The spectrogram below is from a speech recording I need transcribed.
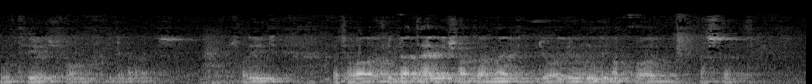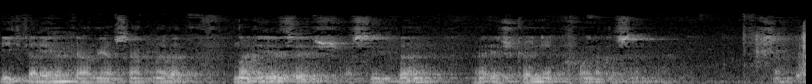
with tears flowing from the eyes. Szóval így, hogyha valaki beteg és akar meggyógyulni, akkor ezt így kell énekelni a Szent nevet. Nagy érzés a szívben, és könnyek folynak a szembe. szembe.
